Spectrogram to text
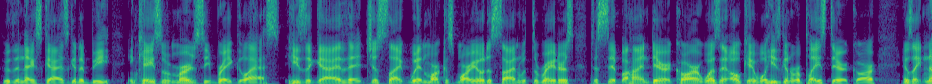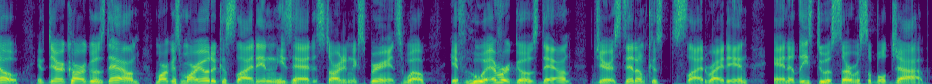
who the next guy is going to be. In case of emergency, break glass. He's a guy that just like when Marcus Mariota signed with the Raiders to sit behind Derek Carr, it wasn't okay. Well, he's going to replace Derek Carr. It was like no, if Derek Carr goes down, Marcus Mariota could slide in, and he's had starting experience. Well, if whoever goes down, Jarrett Stidham could slide right in and at least do a serviceable job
